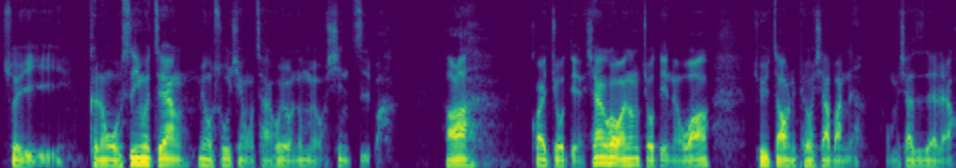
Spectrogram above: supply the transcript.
所以可能我是因为这样没有输钱，我才会有那么有兴致吧。好啦，快九点，现在快晚上九点了，我要去找女朋友下班了。我们下次再聊，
